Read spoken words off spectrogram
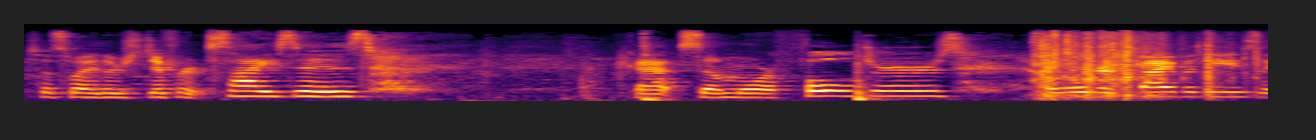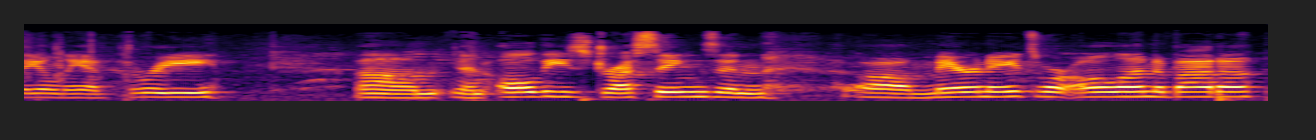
So that's why there's different sizes. Got some more Folgers. I ordered five of these, they only had three. Um, and all these dressings and uh, marinades were all on Ibotta.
